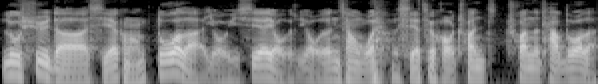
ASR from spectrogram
陆续的鞋可能多了，有一些有有的，你像我有鞋最后穿穿的差不多了，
